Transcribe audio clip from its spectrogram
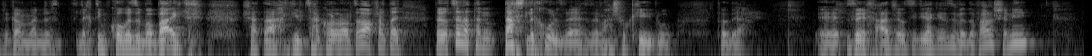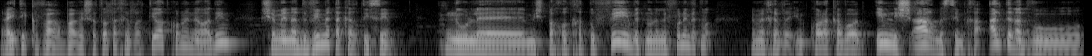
וגם לך תמכור את זה בבית, שאתה נמצא כל הזמן בצבא, עכשיו אתה, אתה יוצא ואתה טס לחו"ל, זה, זה משהו כאילו, אתה יודע. זה אחד שרציתי להגיד את זה, ודבר השני, ראיתי כבר ברשתות החברתיות כל מיני אוהדים שמנדבים את הכרטיסים. תנו למשפחות חטופים ותנו למפונים ותנו... אני אומר חבר'ה, עם כל הכבוד, אם נשאר בשמחה, אל תנדבו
